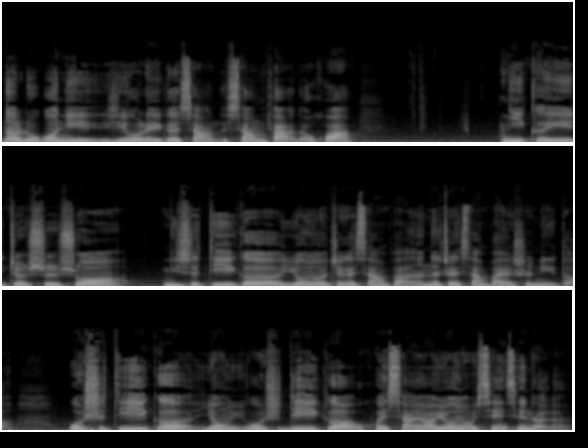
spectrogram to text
那如果你有了一个想想法的话，你可以就是说你是第一个拥有这个想法，那这个想法也是你的。我是第一个拥，我是第一个会想要拥有星星的人，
